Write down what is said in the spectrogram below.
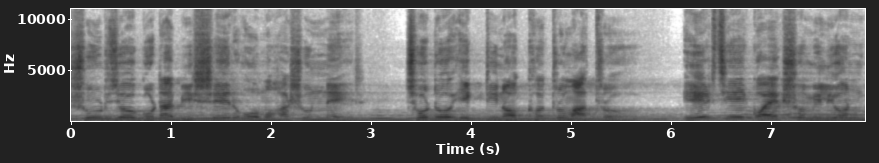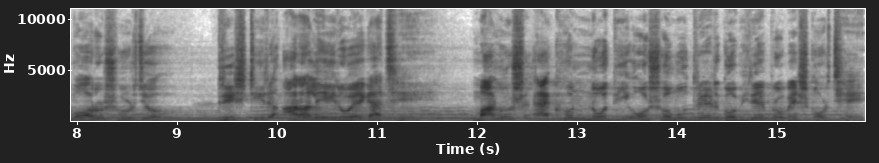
সূর্য গোটা বিশ্বের ও মহাশূন্যের ছোট একটি নক্ষত্র মাত্র। এর চেয়ে কয়েকশো মিলিয়ন বড় সূর্য দৃষ্টির আড়ালেই রয়ে গেছে। মানুষ এখন নদী ও সমুদ্রের গভীরে প্রবেশ করছে।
